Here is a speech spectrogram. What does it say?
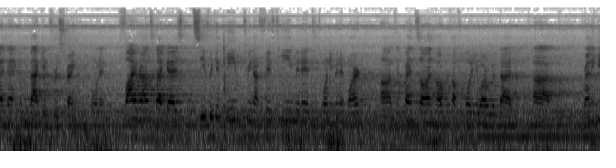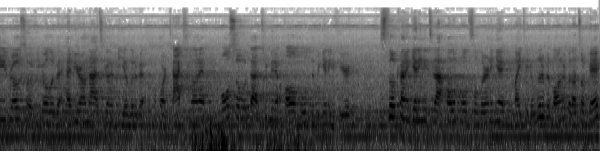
and then coming back in for a strength component. Five rounds of that, guys. Let's see if we can aim between that 15 minute to 20 minute mark. Um, depends on how comfortable you are with that uh, renegade row. So if you go a little bit heavier on that, it's going to be a little bit more taxing on it. Also with that two minute hollow hold at the beginning, if you're still kind of getting into that hollow hold, still learning it, it might take a little bit longer, but that's okay.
